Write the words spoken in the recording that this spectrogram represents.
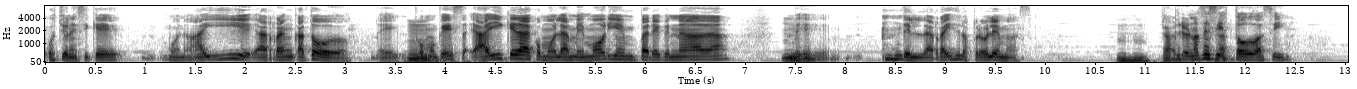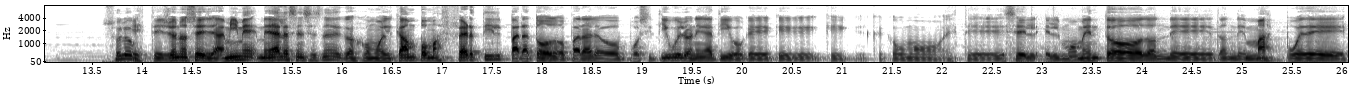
cuestiones. Y que, bueno, ahí arranca todo. Eh, mm. Como que es, ahí queda como la memoria impregnada de, la raíz de los problemas. Pero no sé si es todo así. Este, yo no sé, a mí me, da la sensación de que es como el campo más fértil para todo, para lo positivo y lo negativo, que, que, como este, es el, momento donde, donde más puede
